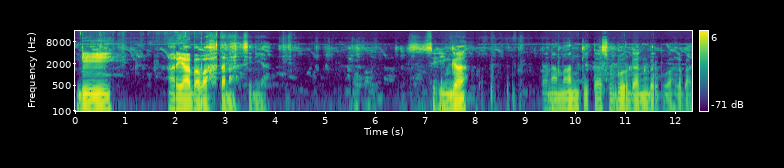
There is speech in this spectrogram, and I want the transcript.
di area bawah tanah sini ya. Sehingga tanaman kita subur dan berbuah lebat.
